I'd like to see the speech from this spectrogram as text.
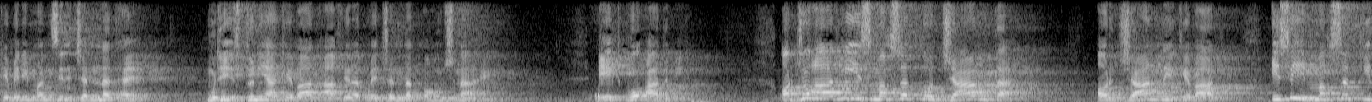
कि मेरी मंजिल जन्नत है। मुझे इस दुनिया के बाद आखिरत में जन्नत पहुँचना है। एक वो आदमी। और जो आदमी इस मकसद को जानता है और जानने के बाद इसी मकसद की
